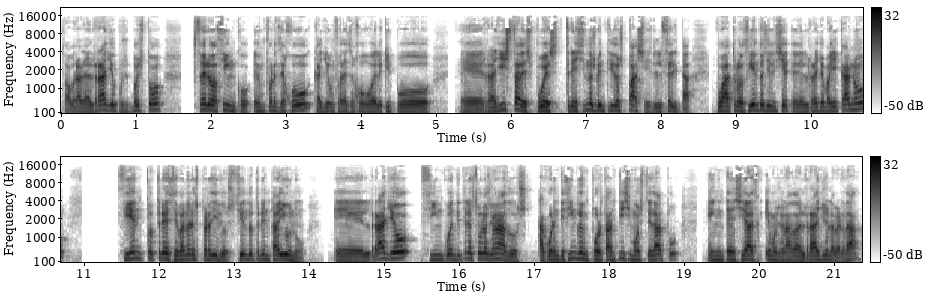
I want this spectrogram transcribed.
favorable al Rayo, por supuesto. 0 a 5 en fuerzas de juego, cayó en fuerzas de juego el equipo eh, rayista. Después, 322 pases del Celta, 417 del Rayo Vallecano, 113 balones perdidos, 131 el Rayo, 53 duelos ganados a 45, importantísimo este dato. En intensidad hemos ganado al Rayo, la verdad.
